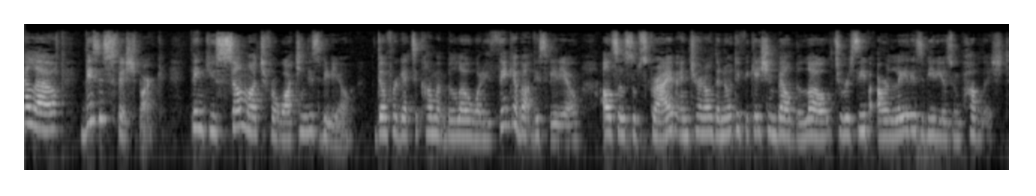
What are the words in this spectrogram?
Hello, this is Fish Spark. Thank you so much for watching this video. Don't forget to comment below what you think about this video. Also subscribe and turn on the notification bell below to receive our latest videos when published.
